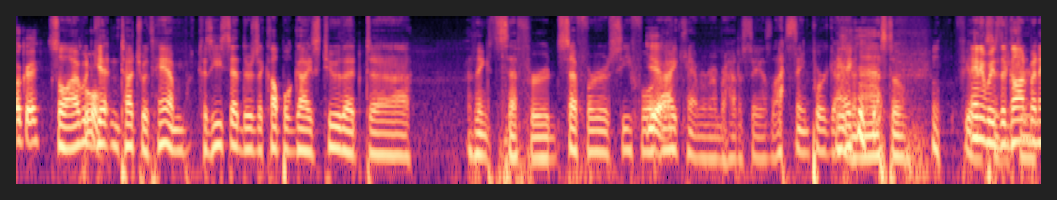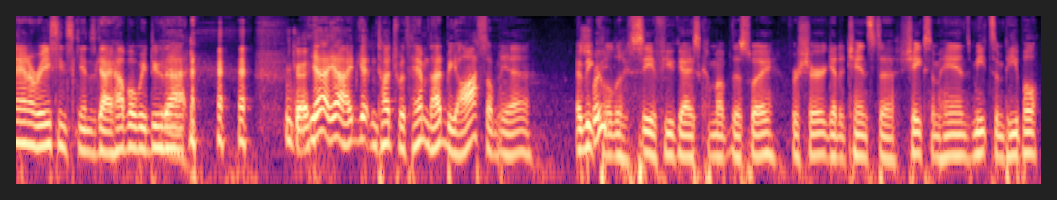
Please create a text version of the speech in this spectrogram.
Okay. So I would Cool. get in touch with him because he said there's a couple guys too that uh, I think it's Sefford. Sefer C4. Yeah. I can't remember how to say his last name. Poor guy. haven't asked him. Anyways, the Gone. Banana Racing Skins guy. How about we do Yeah. that? Okay. yeah, yeah. I'd get in touch with him. That'd be awesome. Yeah. It'd be Sweet. cool to see if you guys come up this way for sure. Get a chance to shake some hands, meet some people.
